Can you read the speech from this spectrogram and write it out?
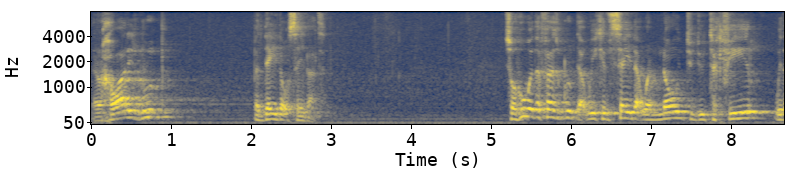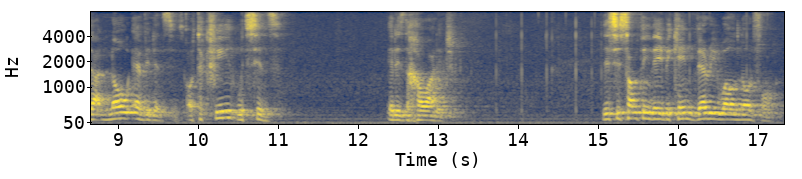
They're a Khawarij group, but they don't say that. So who were the first group that we can say that were known to do takfir without no evidences, or takfir with sins? It is the Khawarij. This is something they became very well known for.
